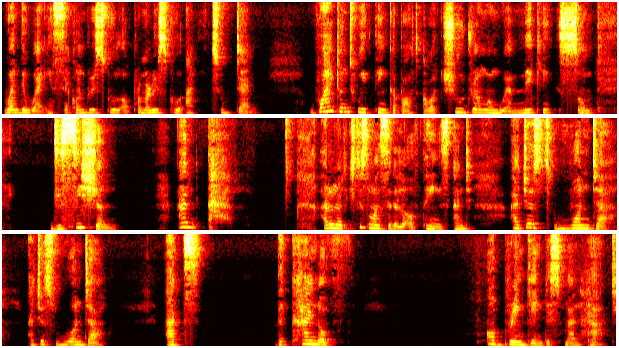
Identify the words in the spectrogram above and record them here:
when they were in secondary school or primary school and took them. Why don't we think about our children when we're making some decision? And I don't know, this man said a lot of things, and I just wonder, I just wonder at the kind of upbringing this man had.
